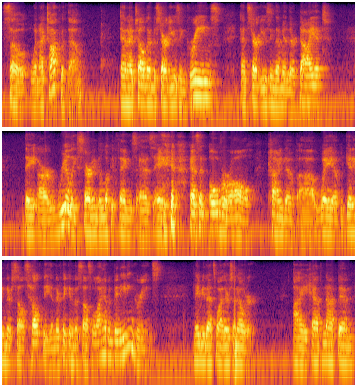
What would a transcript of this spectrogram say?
So when I talk with them and I tell them to start using greens and start using them in their diet, they are really starting to look at things as a as an overall kind of uh, way of getting themselves healthy, and they're thinking to themselves, "Well, I haven't been eating greens. Maybe that's why there's an odor." I have not been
